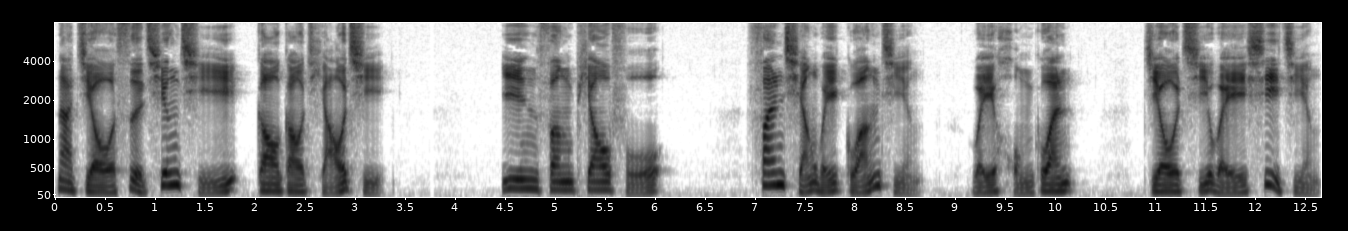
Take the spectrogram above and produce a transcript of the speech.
那九四轻旗高高挑起，阴风飘拂，翻墙为广景，为宏观；九旗为细景，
